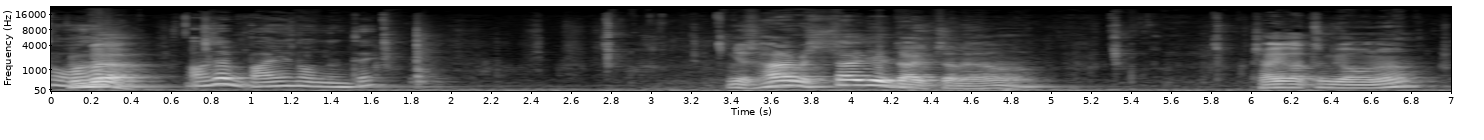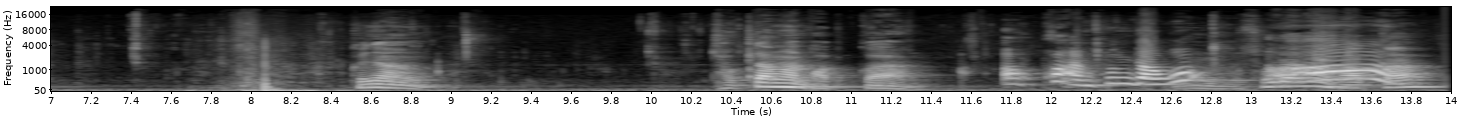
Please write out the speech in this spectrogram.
너 근데- 와사비, 와사비 많이 넣었는데? 이게 사람의 스타일이 다 있잖아요. 자기 같은 경우는 그냥 적당한 밥과 아 코 안 푼다고? 음, 소량의 밥과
